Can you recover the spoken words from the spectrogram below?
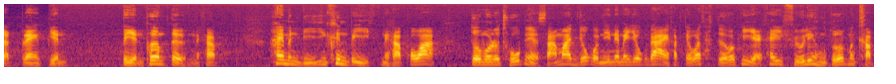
ดัดแปลงเปลี่ยนเปลี่ยนเพิ่มเติมนะครับให้มันดียิ่งขึ้นไปอีกนะครับเพราะว่าตัวโมโนทูบเนี่ยสามารถยกแบบนี้ได้ไหมยกได้ครับแต่ว่าถ้าเกิดว่าพี่อยากให้ฟิลลิ่งของตัวรถมันขับ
